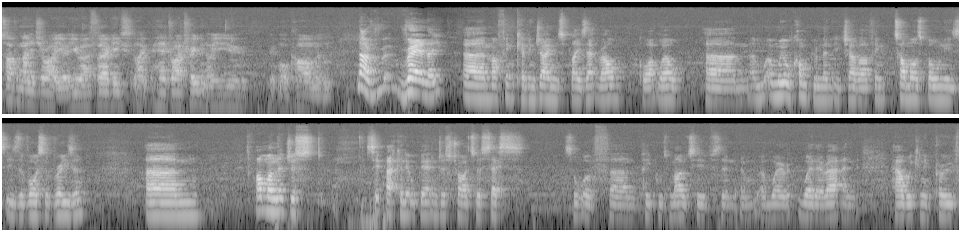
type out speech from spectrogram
type of manager are you? Are you a Fergie's like hair dry treatment, or are you a bit more calm and? No, rarely. Um, I think Kevin James plays that role quite well, um, and, and, we all complement each other. I think Tom Osborne is, is the voice of reason. Um, I'm one that just sit back a little bit and just try to assess sort of um, people's motives and, and, and where where they're at and how we can improve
